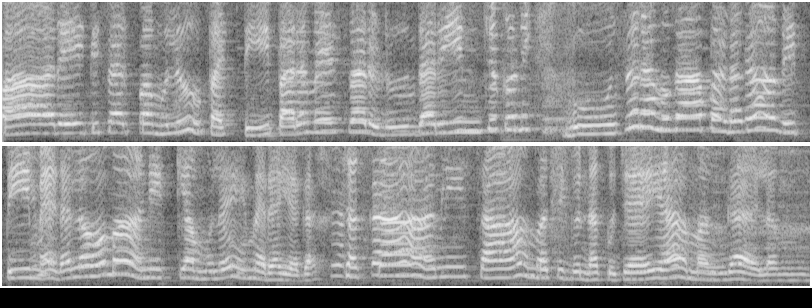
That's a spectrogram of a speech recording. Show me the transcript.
పారేటి సర్పములు పట్టి పరమేశ్వరుడు ధరించుకుని భూసురముగా పడగా విప్పి మెడలో మాణిక్యములై మెరయగా. చక్కని సాంబశివునకు జయ మంగళం.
